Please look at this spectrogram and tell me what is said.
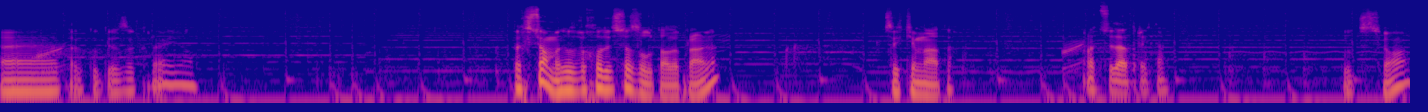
Е, так, тут я закрию. Так все, ми тут виходить все залутали, правильно? В цих кімнатах. От сюди трійти. Тут все.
